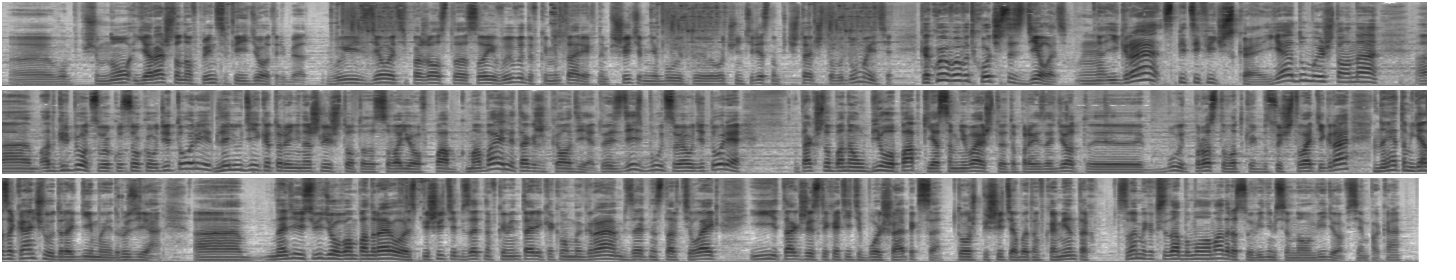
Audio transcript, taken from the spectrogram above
Э, в общем, но я рад, что она в принципе идет, ребят. Вы сделайте, пожалуйста, свои выводы в комментариях. Напишите, мне будет э, очень интересно почитать, что вы думаете. Какой вывод хочется сделать? Игра специфическая. Я думаю, что она э, отгребет свой кусок аудитории для людей, которые не нашли что-то свое в PUBG Mobile, также колде. То есть здесь будет своя аудитория. Так, чтобы она убила папки, я сомневаюсь, что это произойдет. Э, будет просто вот как бы существовать игра. На этом я заканчиваю, дорогие мои друзья. А, надеюсь, видео вам понравилось. Пишите обязательно в комментарии, как вам игра. Обязательно ставьте лайк. И также, если хотите больше Апекса, тоже пишите об этом в комментах. С вами, как всегда, был Маламадрос. Увидимся в новом видео. Всем пока.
